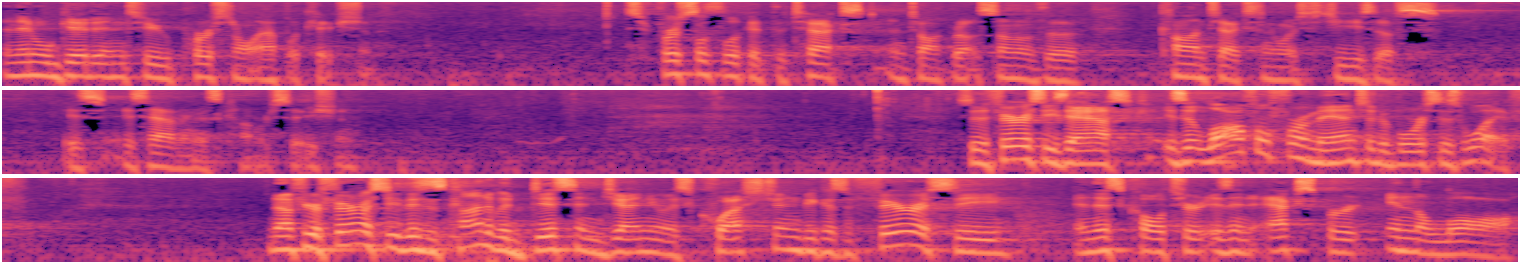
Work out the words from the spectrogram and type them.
and then we'll get into personal application. So, first, let's look at the text and talk about some of the context in which Jesus is, is having this conversation. So the Pharisees ask, Is it lawful for a man to divorce his wife? Now, if you're a Pharisee, this is kind of a disingenuous question because a Pharisee in this culture is an expert in the law.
